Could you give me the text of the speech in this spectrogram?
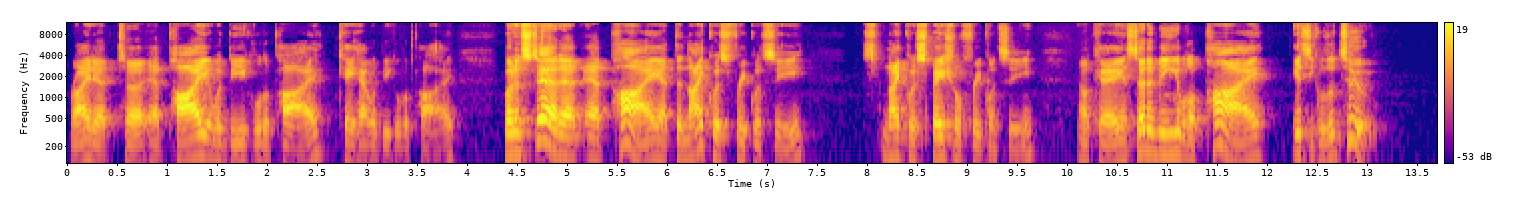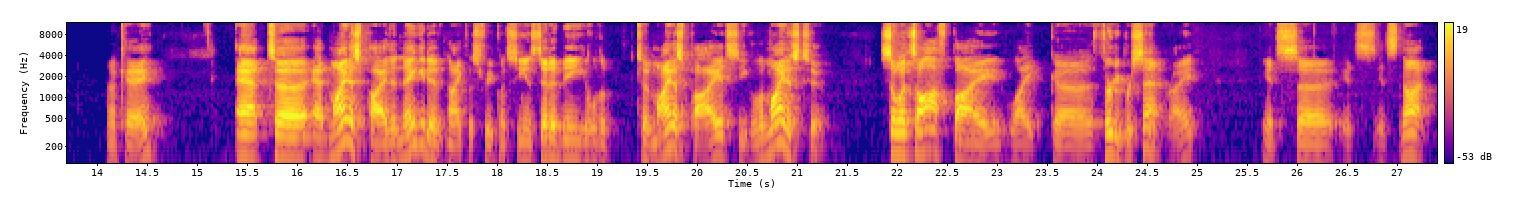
right? At uh, at pi it would be equal to pi. K hat would be equal to pi. But instead, at at pi, at the Nyquist frequency, Nyquist spatial frequency, okay, instead of being equal to pi, it's equal to two. Okay, at uh, at minus pi, the negative Nyquist frequency, instead of being equal to, to minus pi, it's equal to minus two. So it's off by like uh, thirty percent, right? It's uh, it's it's not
